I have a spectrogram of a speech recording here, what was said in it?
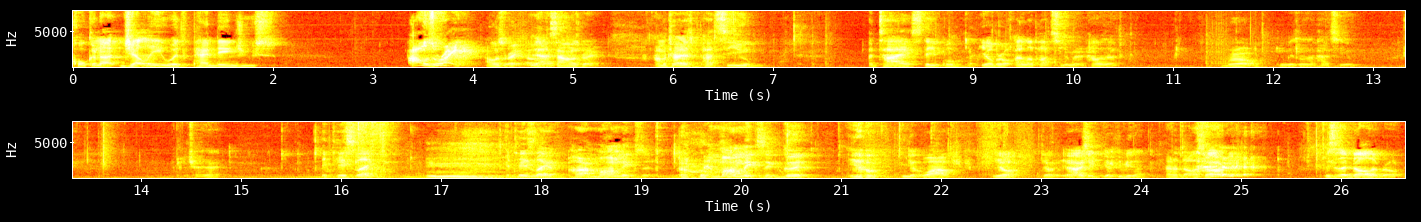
coconut jelly with pandan juice. I was right. I was right. I was Yeah, right. sounds right. I'm gonna try this pad see ew, a Thai staple. Yo, bro, I love hot seaweed, man. How's that? Bro, You guys don't have hot seaweed? Try that. it tastes like. Mm. It tastes like how our mom makes it. Our mom makes it good. Yo, yo, Wow. Yo, yo, yo, actually, yo, give me that. I don't know. Sorry. this is a dollar, bro.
